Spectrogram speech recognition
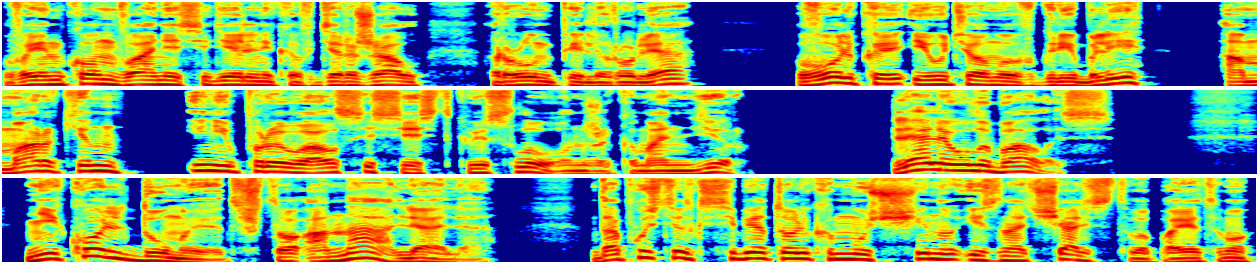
Военком Ваня Сидельников держал румпель руля, Волька и Утемов гребли, а Маркин и не порывался сесть к веслу, он же командир. Ляля улыбалась. Николь думает, что она, Ляля, допустит к себе только мужчину из начальства, поэтому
